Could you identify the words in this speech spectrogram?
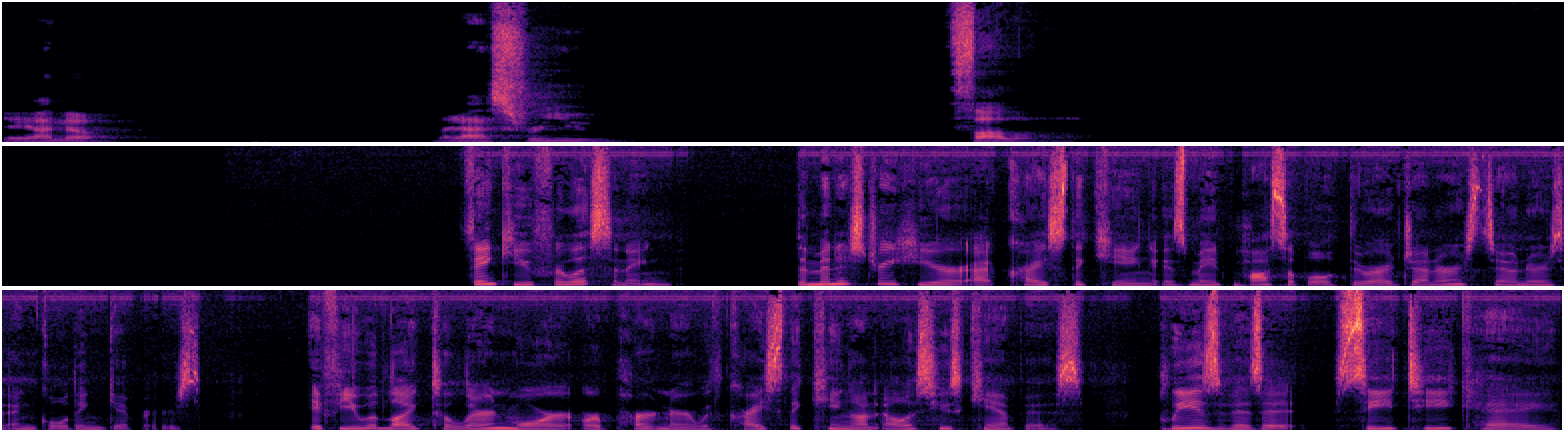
yeah, I know. But as for you, follow me. Thank you for listening. The ministry here at Christ the King is made possible through our generous donors and golden givers. If you would like to learn more or partner with Christ the King on LSU's campus, please visit ctklsu.org.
